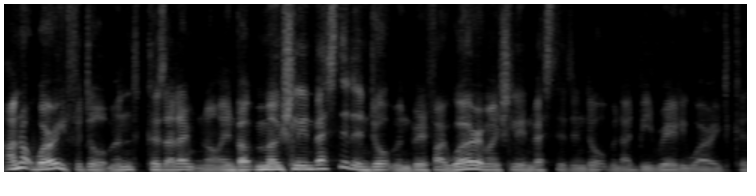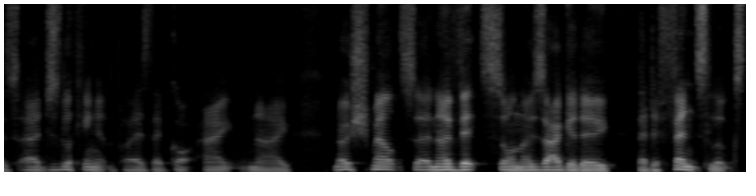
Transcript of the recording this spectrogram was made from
I'm not worried for Dortmund because I don't know emotionally invested in Dortmund. But if I were emotionally invested in Dortmund, I'd be really worried because uh, just looking at the players they've got out now, no Schmelzer, no Witsel, no Zagadou. Their defense looks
